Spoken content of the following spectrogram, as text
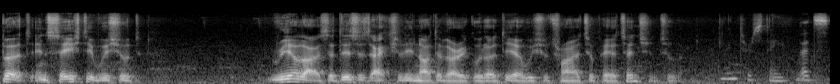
But in safety, we should realize that this is actually not a very good idea. We should try to pay attention to them. Interesting. That's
